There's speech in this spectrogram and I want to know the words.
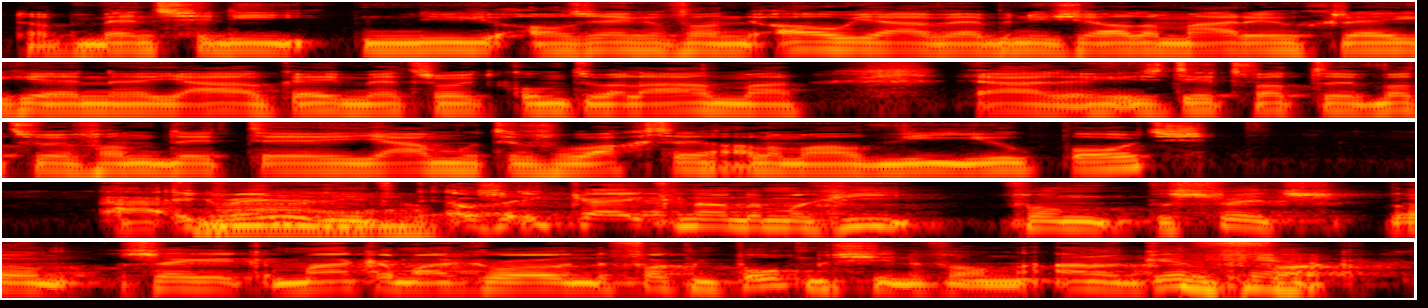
dat mensen die nu al zeggen van, oh ja, we hebben nu zelden Mario gekregen. En eh, ja, oké, Metroid komt er wel aan. Maar ja, is dit wat, eh, wat we van dit eh, jaar moeten verwachten? Allemaal Wii U ports? Ja, ik weet het niet. ja. Als ik kijk naar de magie van de Switch, dan zeg ik, maak er maar gewoon de fucking portmachine van. I don't give a fuck.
